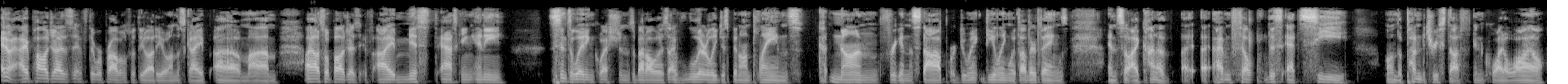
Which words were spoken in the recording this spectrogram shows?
anyway, I apologize if there were problems with the audio on the Skype. Um, um, I also apologize if I missed asking any scintillating questions about all this. I've literally just been on planes non friggin' stop or doing dealing with other things, and so I kind of I, I haven't felt this at sea on the punditry stuff in quite a while.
